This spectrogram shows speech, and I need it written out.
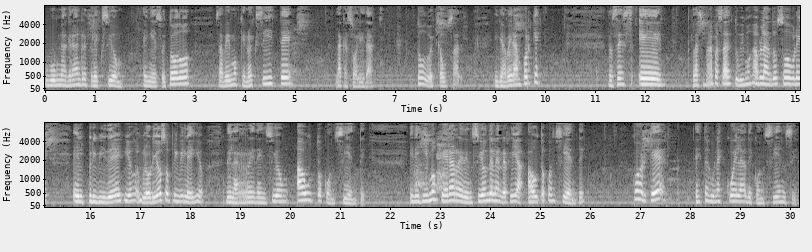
hubo una gran reflexión en eso. Y todos sabemos que no existe la casualidad. Todo es causal. Y ya verán por qué. Entonces, eh, la semana pasada estuvimos hablando sobre el privilegio, el glorioso privilegio de la redención autoconsciente. Y dijimos que era redención de la energía autoconsciente porque esta es una escuela de conciencia.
